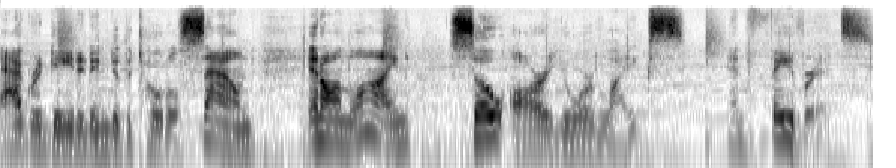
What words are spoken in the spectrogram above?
aggregated into the total sound, and online, so are your likes and favorites.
